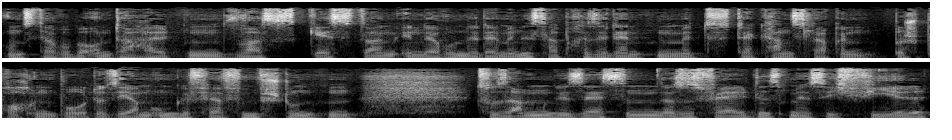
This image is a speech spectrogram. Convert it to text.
uns darüber unterhalten, was gestern in der Runde der Ministerpräsidenten mit der Kanzlerin besprochen wurde. Sie haben ungefähr fünf Stunden zusammengesessen. Das ist verhältnismäßig viel.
